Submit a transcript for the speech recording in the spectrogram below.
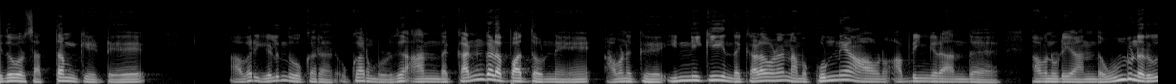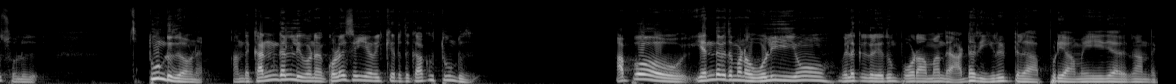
ஏதோ ஒரு சத்தம் கேட்டு அவர் எழுந்து உட்காரார் உட்காரும் பொழுது அந்த கண்களை பார்த்த உடனே அவனுக்கு இன்னைக்கு இந்த கிழவனை நம்ம கொன்னே ஆகணும் அப்படிங்கிற அந்த அவனுடைய அந்த உள்ளுணர்வு சொல்லுது. தூண்டுது அவனை. அந்த கண்கள் இவனை கொலை செய்ய வைக்கிறதுக்காக தூண்டுது. அப்போது எந்த விதமான ஒளியும் விளக்குகள் எதுவும் போடாமல் அந்த அடர் இருட்டில் அப்படி அமைதியாக இருக்கிறான் அந்த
